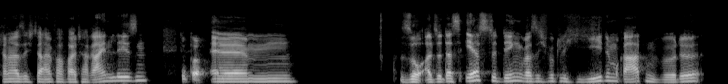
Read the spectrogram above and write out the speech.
kann er sich da einfach weiter reinlesen. Super. Ähm, so, also das erste Ding, was ich wirklich jedem raten würde,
